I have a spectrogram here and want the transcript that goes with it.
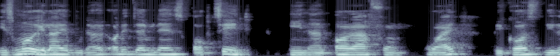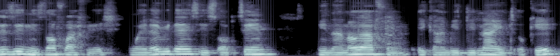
is more reliable than audit evidence obtained in an oral form. Why? Because the reason is not far-fetched. When evidence is obtained in an oral form, it can be denied, okay?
